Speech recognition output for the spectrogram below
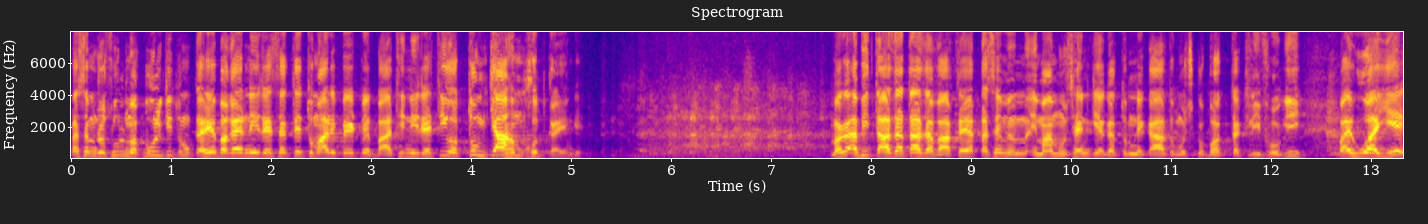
कसम रसूल मकबूल की, तुम कहे बगैर नहीं रह सकते, तुम्हारे पेट में बात ही नहीं रहती और तुम क्या हम खुद कहेंगे? मगर अभी ताज़ा ताज़ा वाक़ कसम इमाम हुसैन की अगर तुमने कहा तो मुझको बहुत तकलीफ़ होगी। भाई, हुआ ये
